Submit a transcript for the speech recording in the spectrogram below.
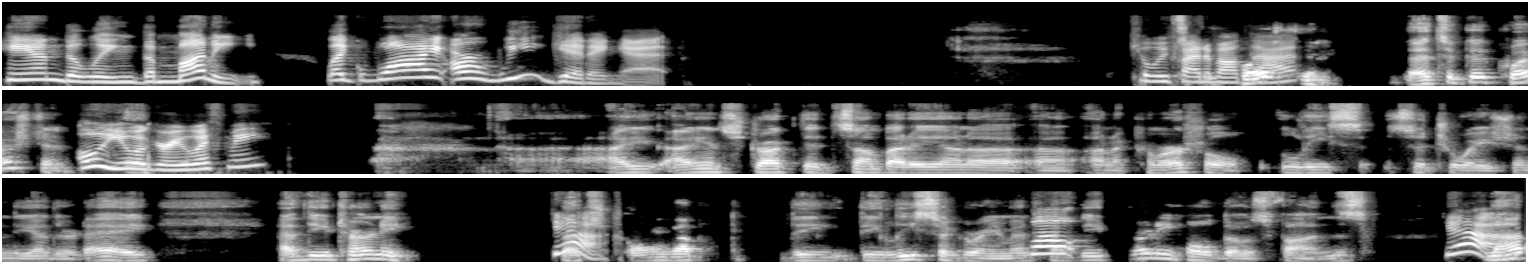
handling the money. Like, why are we getting it? Can we fight about that? That's a good question. Oh, you And, agree with me? I I instructed somebody on a uh, on a commercial lease situation the other day. Have the attorney Yeah. that's drawing up the the lease agreement. Well- the attorney hold those funds. Yeah. Not.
